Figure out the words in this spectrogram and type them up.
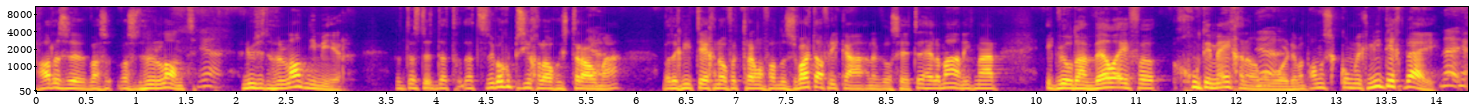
hadden ze, was, was het hun land. Ja. En nu is het hun land niet meer. Dat, dat, is, dat, dat is natuurlijk ook een psychologisch trauma. Wat ik niet tegenover het trauma van de zwarte Afrikanen wil zetten, helemaal niet. Maar ik wil daar wel even goed in meegenomen Ja. worden, want anders kom ik niet dichtbij. Nee. Ja.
